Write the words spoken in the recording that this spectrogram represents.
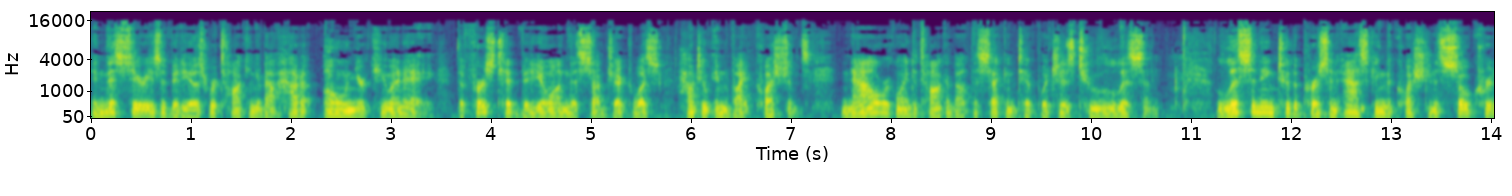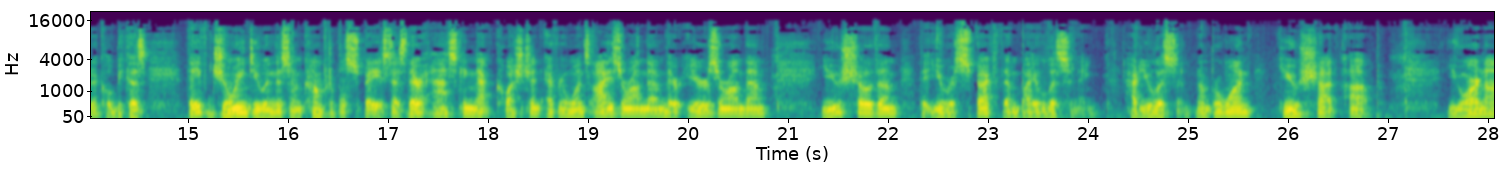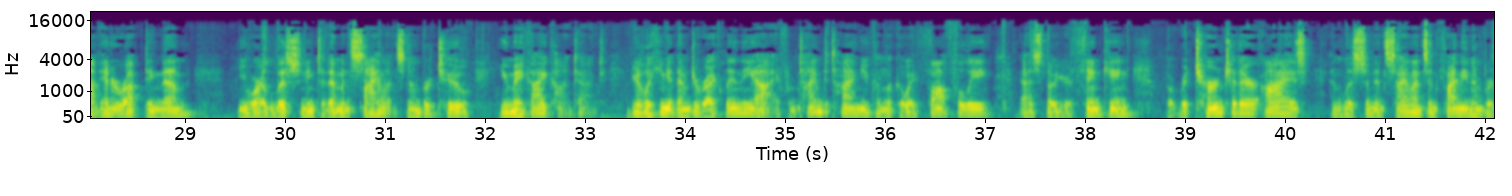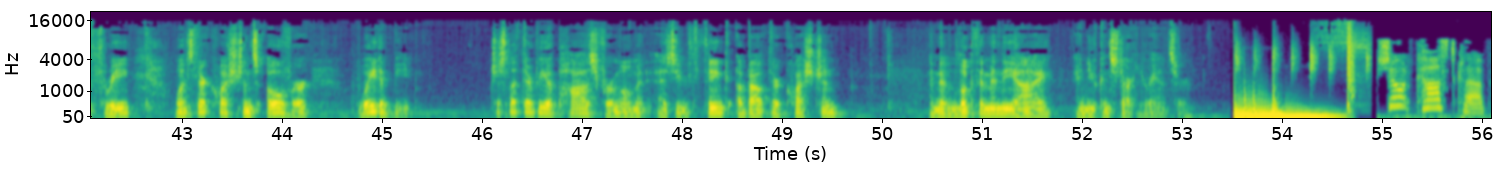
In this series of videos, we're talking about how to own your Q&A. The first tip video on this subject was how to invite questions. Now we're going to talk about the second tip, which is to listen. Listening to the person asking the question is so critical because they've joined you in this uncomfortable space. As they're asking that question, everyone's eyes are on them, their ears are on them. You show them that you respect them by listening. How do you listen? Number one, you shut up. You are not interrupting them. You are listening to them in silence. Number two, you make eye contact. You're looking at them directly in the eye. From time to time, you can look away thoughtfully as though you're thinking, but return to their eyes and listen in silence. And finally, number three, once their question's over, wait a beat. Just let there be a pause for a moment as you think about their question, and then look them in the eye, and you can start your answer. Shortcast Club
